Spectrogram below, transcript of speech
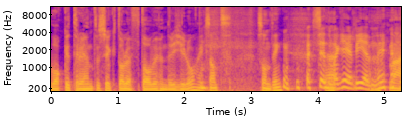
var ikke trent til sykt å løfte over 100 kilo, ikke sant? Sånne ting. Jeg kjenner meg ikke helt igjen i Nei.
